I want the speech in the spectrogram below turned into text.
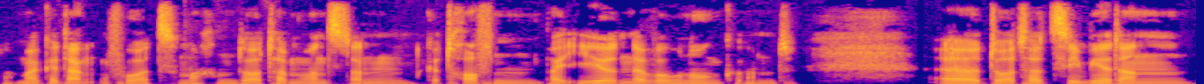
nochmal Gedanken vorzumachen. Dort haben wir uns dann getroffen bei ihr in der Wohnung und äh, dort hat sie mir dann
